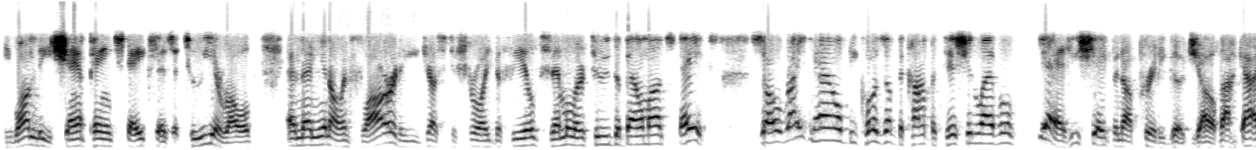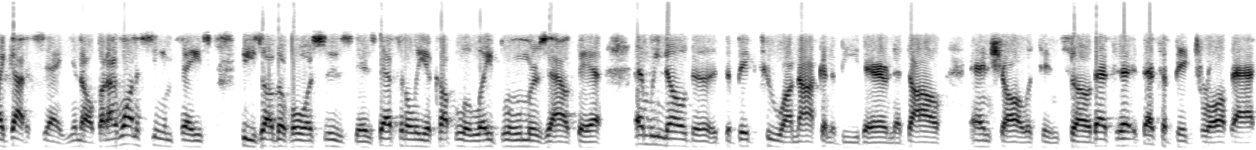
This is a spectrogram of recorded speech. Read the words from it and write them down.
He won the Champagne Stakes as a two year old. And then, you know, in Florida, he just destroyed the field similar to the Belmont Stakes. So right now, because of the competition level, yeah, he's shaping up pretty good, Joe. I, I got to say, you know, but I want to see him face these other horses. There's definitely a couple of late bloomers out there, and we know the the big two are not going to be there, Nadal and Charlatan. So that's a, that's a big drawback,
